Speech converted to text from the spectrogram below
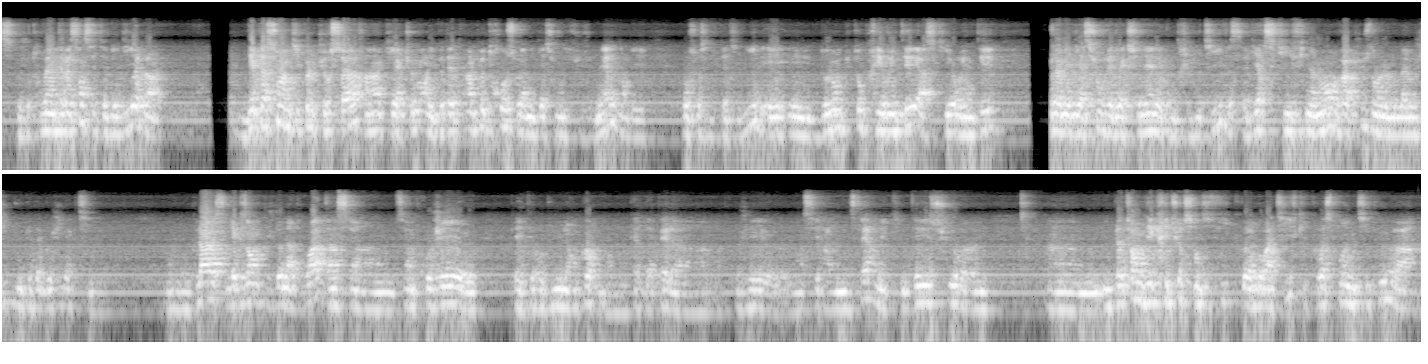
ce que je trouvais intéressant, c'était de dire, ben, déplaçons un petit peu le curseur, hein, qui actuellement est peut-être un peu trop sur la médiation diffusionnelle, dans les ressources éducatives et, et, donnons plutôt priorité à ce qui est orienté sur la médiation rédactionnelle et contributive, c'est-à-dire ce qui finalement va plus dans la logique d'une pédagogie active. Donc là, l'exemple que je donne à droite, hein, c'est un, projet euh, qui a été retenu là encore dans le cadre d'appel à un projet euh, lancé par le ministère, mais qui était sur euh, une plateforme d'écriture scientifique collaborative qui correspond un petit peu à,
